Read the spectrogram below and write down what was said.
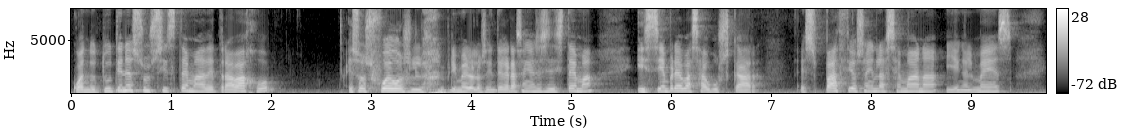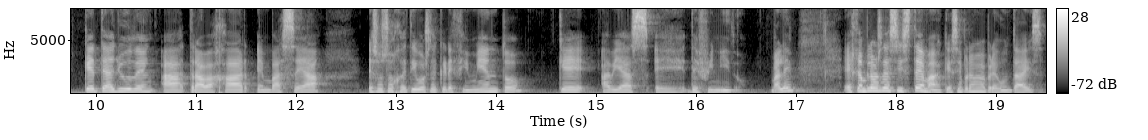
cuando tú tienes un sistema de trabajo, esos fuegos primero los integras en ese sistema y siempre vas a buscar espacios en la semana y en el mes que te ayuden a trabajar en base a esos objetivos de crecimiento que habías eh, definido. ¿vale? Ejemplos de sistema que siempre me preguntáis.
